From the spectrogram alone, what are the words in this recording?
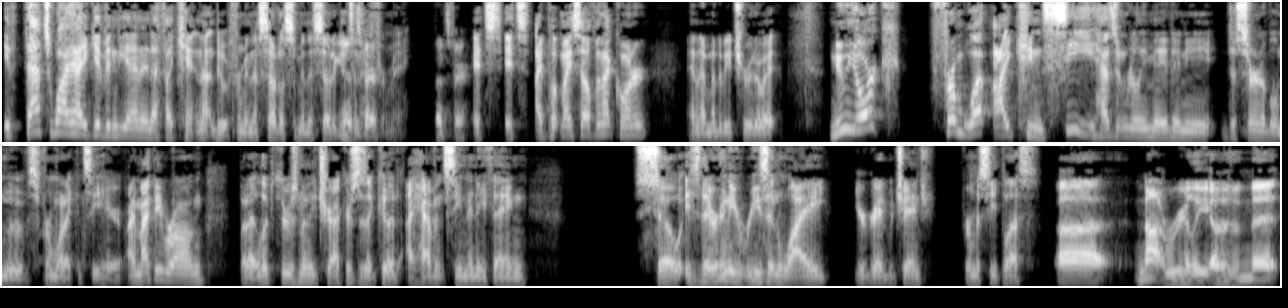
if that's why I give Indiana an F, I can't not do it for Minnesota. So Minnesota gets That's an F fair. for me. That's fair. It's, it's, I put myself in that corner and I'm going to be true to it. New York, from what I can see, hasn't really made any discernible moves from what I can see here. I might be wrong, but I looked through as many trackers as I could. I haven't seen anything. So is there any reason why your grade would change from a C plus? Uh, not really. Other than that,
